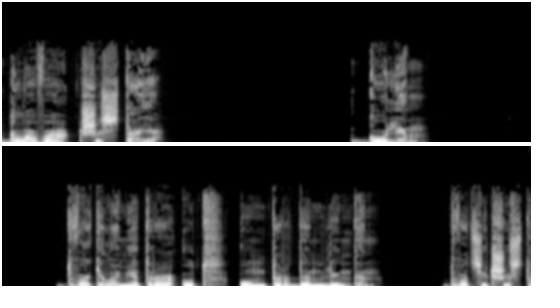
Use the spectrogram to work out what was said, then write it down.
Глава шестая. Голем. Два километра от Унтерден-Линден. 26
